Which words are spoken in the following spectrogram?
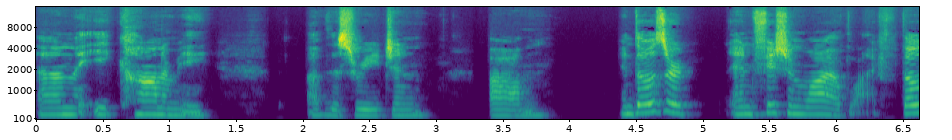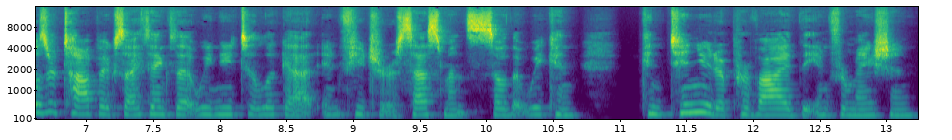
and the economy of this region. Um, and those are and fish and wildlife. Those are topics I think that we need to look at in future assessments so that we can continue to provide the information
